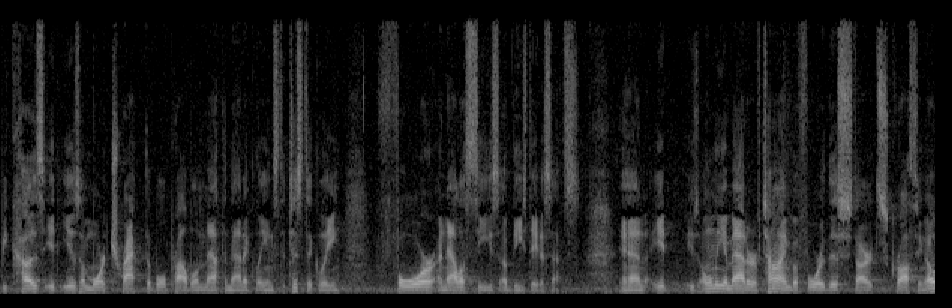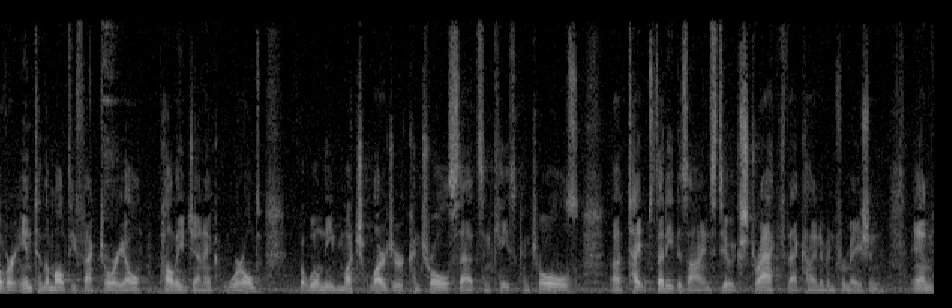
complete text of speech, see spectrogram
because it is a more tractable problem mathematically and statistically for analyses of these data sets. And it is only a matter of time before this starts crossing over into the multifactorial polygenic world, but we'll need much larger control sets and case controls uh, type study designs to extract that kind of information. And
